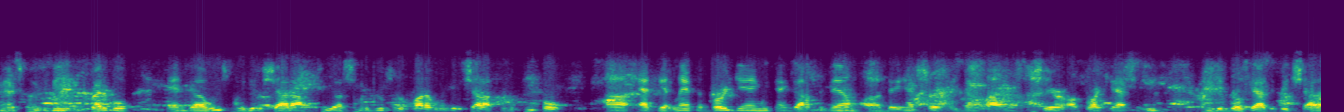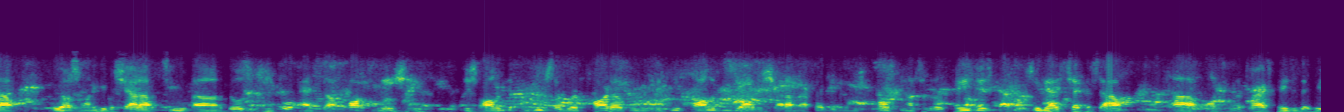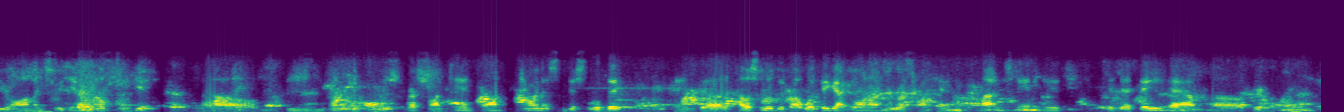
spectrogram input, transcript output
yeah, it's going to be incredible. And uh, we just want to give a shout out to uh, some of the groups we're part of. We're going to give a shout out to the people uh, at the Atlanta Bird Gang. We thank God for them. Uh, they have certainly been allowing us to share our broadcast. We want to give those guys a big shout out. We also want to give a shout out to uh, those people at uh, Hawk Nation, just all the different groups that we're part of. We want to give all of you guys a shout out. Matter of fact, we're going to be posting on some of those pages. So you guys check us out uh, on some of the various pages that we are on. Like so again, we hope to get uh, the owners of Restaurant 10 on join us in just a little bit and uh, tell us a little bit about what they got going on in Restaurant 10. My understanding is is that they have uh, their own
